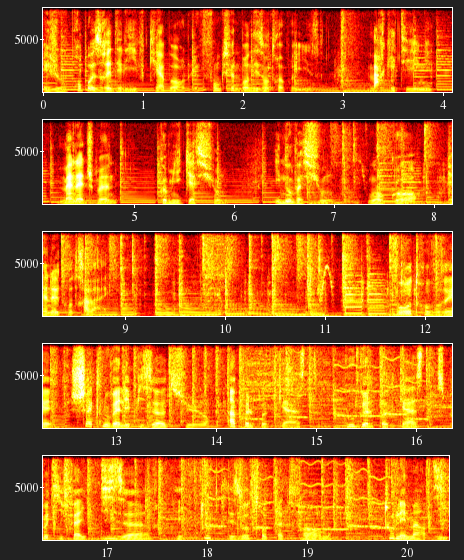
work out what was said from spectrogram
et je vous proposerai des livres qui abordent le fonctionnement des entreprises, marketing, management, communication, innovation ou encore bien-être au travail. Vous retrouverez chaque nouvel épisode sur Apple Podcast, Google Podcast, Spotify, Deezer et toutes les autres plateformes tous les mardis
